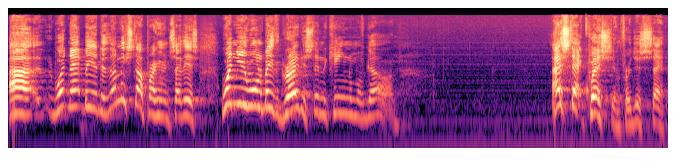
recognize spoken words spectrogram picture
Uh, wouldn't that be a, let me stop right here and say this. Wouldn't you want to be the greatest in the kingdom of God? Ask that question for just a second.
